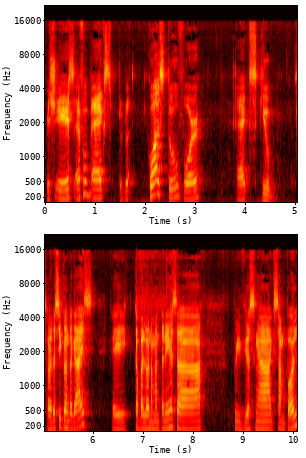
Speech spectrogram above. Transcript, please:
Which is f of x equals to 4x cubed. So, second ta guys. Kay kabalo naman ta niya sa previous nga example.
